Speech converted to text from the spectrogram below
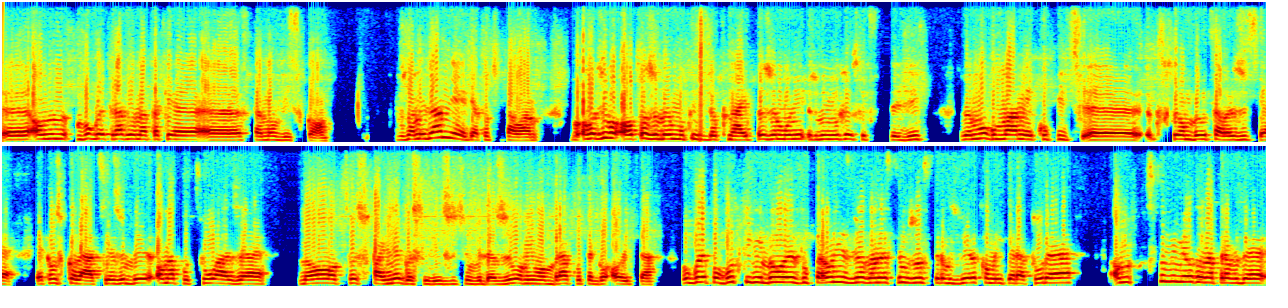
y, on w ogóle trafił na takie e, stanowisko. Przynajmniej dla mnie, jak ja to czytałam, bo chodziło o to, żeby mógł iść do knajpy, żeby, żeby nie musiał się wstydzić, że mógł mamie kupić, e, z którą był całe życie, jakąś kolację, żeby ona poczuła, że no coś fajnego się w jej życiu wydarzyło, mimo braku tego ojca. W ogóle pobudki nie były zupełnie związane z tym, że on chce robić wielką literaturę. On w sumie miał to naprawdę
